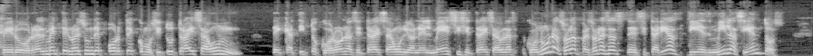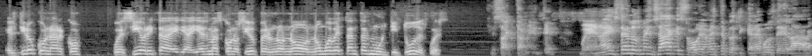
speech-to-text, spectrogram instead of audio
Pero realmente no es un deporte como si tú traes a un Tecatito Corona, si traes a un Lionel Messi, si traes a una... Con una sola persona esas necesitarías 10 mil asientos. El tiro con arco, pues sí, ahorita ya, ya es más conocido, pero no, no, no mueve tantas multitudes, pues. Exactamente. Bueno, ahí están los mensajes. Obviamente platicaremos de la,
